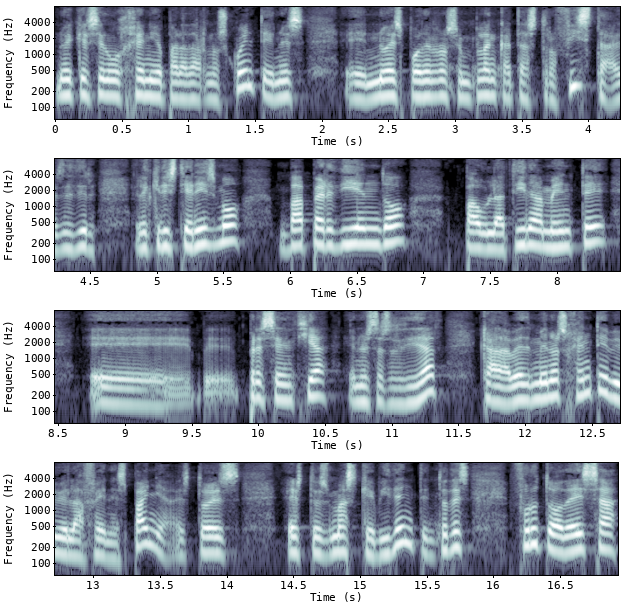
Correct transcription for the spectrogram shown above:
no hay que ser un genio para darnos cuenta, y no es, eh, no es ponernos en plan catastrofista, es decir, el cristianismo va perdiendo paulatinamente eh, presencia en nuestra sociedad. Cada vez menos gente vive la fe en España. Esto es, esto es más que evidente. Entonces, fruto de esa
